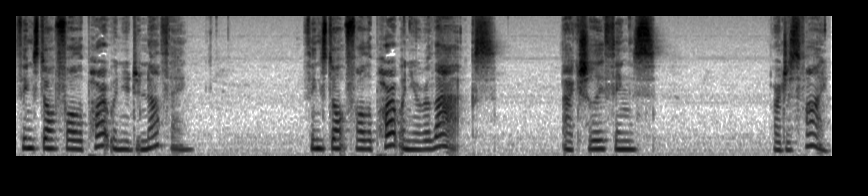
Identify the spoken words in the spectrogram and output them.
Things don't fall apart when you do nothing. Things don't fall apart when you relax. Actually, things are just fine.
